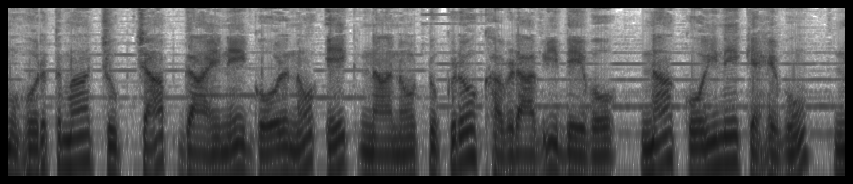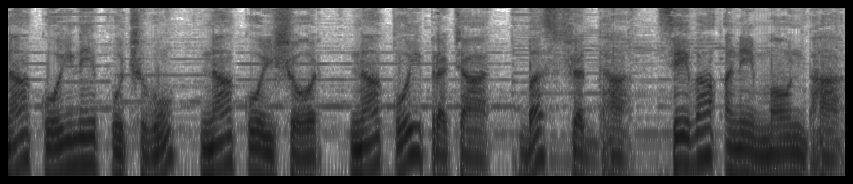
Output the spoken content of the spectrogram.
મુહૂર્તમાં ચૂપચાપ ગાયને ગોળનો એક નાનો ટુકડો ખવડાવી દેવો. ના કોઈને કહેવું, ના કોઈને પૂછવું, ના કોઈ શોર, ના કોઈ પ્રચાર. બસ શ્રદ્ધા, સેવા અને મૌન ભાગ.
